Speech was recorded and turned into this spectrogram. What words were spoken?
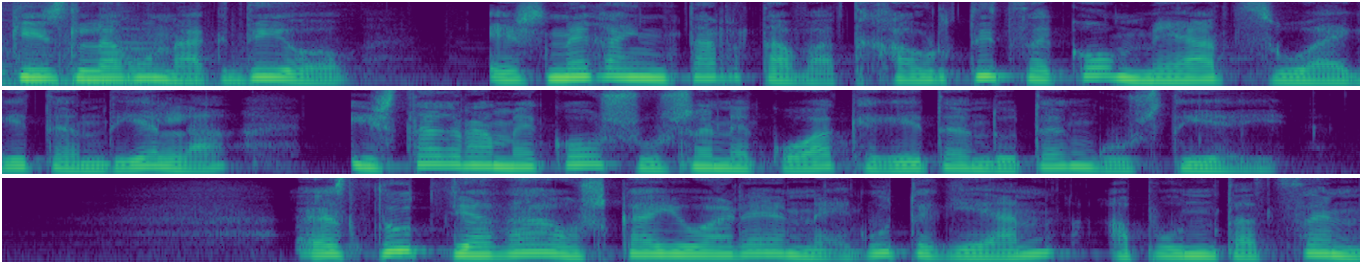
Ekiz lagunak dio, esnegain tarta bat jaurtitzeko mehatzua egiten diela, Instagrameko zuzenekoak egiten duten guztiei. Ez dut jada oskaiuaren egutegian apuntatzen,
